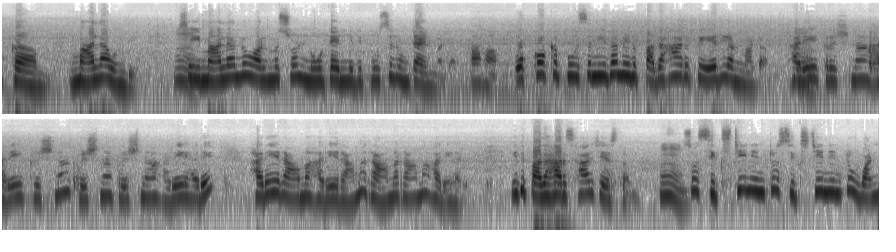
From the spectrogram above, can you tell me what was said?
ఒక మాల ఉంది. సో ఈ మాలలో ఆల్మోస్ట్ నూట ఎనిమిది పూసలు ఉంటాయన్నమాట ఒక్కొక్క పూస మీద నేను పదహారు పేర్లు అన్నమాట హరే కృష్ణ హరే కృష్ణ కృష్ణ కృష్ణ హరే హరే హరే రామ హరే రామ రామ రామ హరే హరే. ఇది పదహారు సార్లు చేస్తాం. So sixteen into sixteen into one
